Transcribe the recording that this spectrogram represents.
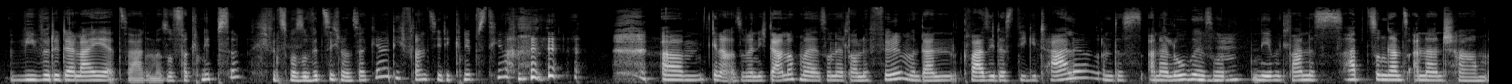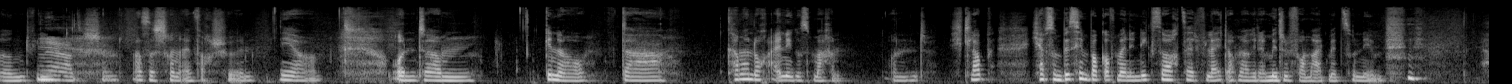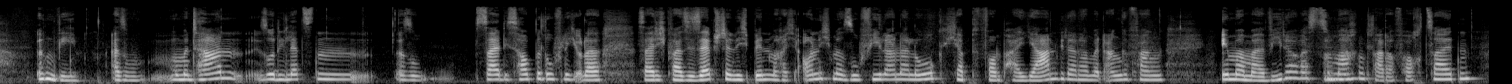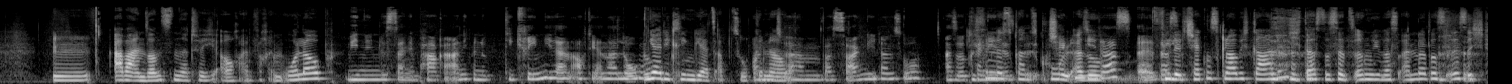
wie würde der Laie jetzt sagen, mal so verknipse. Ich finde es mal so witzig, wenn man sagt, ja, die Pflanze, die knipst hier. ähm, genau, also wenn ich da nochmal so eine Rolle film und dann quasi das Digitale und das Analoge mhm. so nebendran, das hat so einen ganz anderen Charme irgendwie. Ja, das stimmt. Das ist schon einfach schön. Ja. Und ähm, genau, da kann man doch einiges machen. Und ich glaube, ich habe so ein bisschen Bock auf meine nächste Hochzeit, vielleicht auch mal wieder Mittelformat mitzunehmen. ja, irgendwie. Also momentan so die letzten, also seit ich hauptberuflich oder seit ich quasi selbstständig bin, mache ich auch nicht mehr so viel analog. Ich habe vor ein paar Jahren wieder damit angefangen, immer mal wieder was zu mhm. machen, gerade auf Hochzeiten. Mm, aber ansonsten natürlich auch einfach im Urlaub. Wie nehmen das deine Paare an? Ich meine, die kriegen die dann auch die analogen? Ja, die kriegen die als Abzug, Und, genau. Ähm, was sagen die dann so? Also ich finde das ganz cool. Also? Äh, viele checken es, glaube ich, gar nicht, dass das jetzt irgendwie was anderes ist. Ich,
